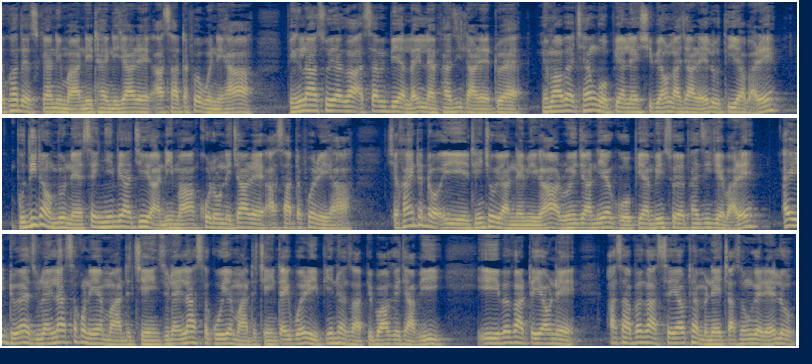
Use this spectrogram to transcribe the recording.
ဒုက္ခသည်စခန်းတွေမှာ နေထိုင်နေကြတဲ့အာဆာတပ်ဖွဲ့ဝင်တွေဟာ ဘင်္ဂလားဆိုရက အဆက်မပြတ် လိုက်လံဖမ်းဆီးလာတဲ့အတွက် မြန်မာဘက်ချမ်းကို ပြန်လည်ရှေ့ပြောင်းလာကြတယ်လို့ သိရပါတယ်။ဘူးတီတောင်မြို့နယ် စိတ်ငင်းပြကြီးရာအနီးမှာ ခိုလုံနေကြတဲ့အာဆာတပ်ဖွဲ့တွေဟာ ရခိုင်တပ်တော်အေအေထင်းချုပ်ရာနယ်မြေကရိုဟင်ဂျာနှစ်ယောက်ကိုပြန်ပေးဆွဲဖမ်းဆီးခဲ့ပါတယ်။အဲ့ဒီအတွက်ဇူလိုင်လ18ရက်မှာတစ်ကြိမ်ဇူလိုင်လ19ရက်မှာတစ်ကြိမ်တိုက်ပွဲတွေပြင်းထန်စွာဖြစ်ပွားခဲ့ကြပြီးအေအေဘက်က1ယောက်နဲ့အာဆာဘက်က10ယောက်ထက်မနည်းကြာဆုံးခဲ့တယ်လို့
